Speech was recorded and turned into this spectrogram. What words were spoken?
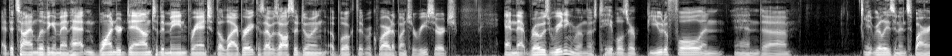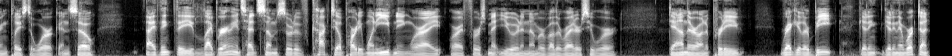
at the time living in Manhattan, wandered down to the main branch of the library because I was also doing a book that required a bunch of research. And that Rose Reading Room, those tables are beautiful and and uh, it really is an inspiring place to work. And so I think the librarians had some sort of cocktail party one evening where I where I first met you and a number of other writers who were down there on a pretty regular beat getting getting their work done.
